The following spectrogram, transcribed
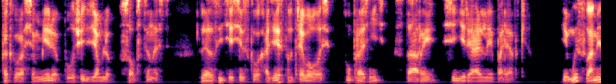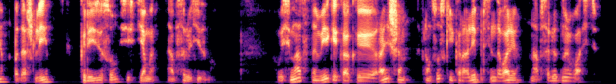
как и во всем мире, получить землю в собственность. Для развития сельского хозяйства требовалось упразднить старые синереальные порядки. И мы с вами подошли кризису системы абсолютизма. В XVIII веке, как и раньше, французские короли претендовали на абсолютную власть.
